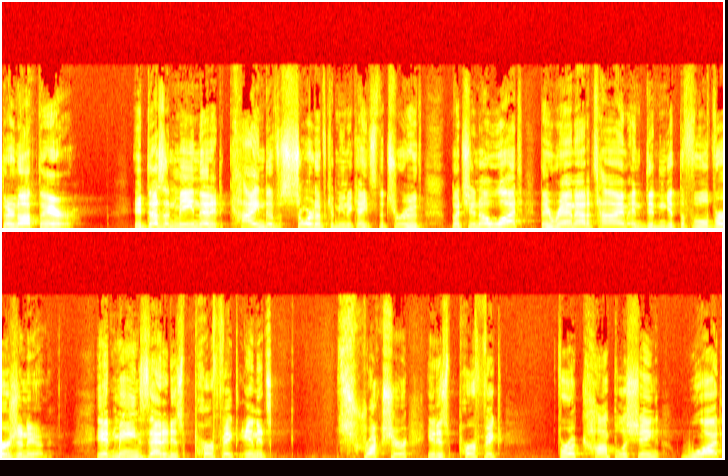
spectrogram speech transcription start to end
They're not there. It doesn't mean that it kind of, sort of communicates the truth, but you know what? They ran out of time and didn't get the full version in. It means that it is perfect in its structure, it is perfect for accomplishing what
